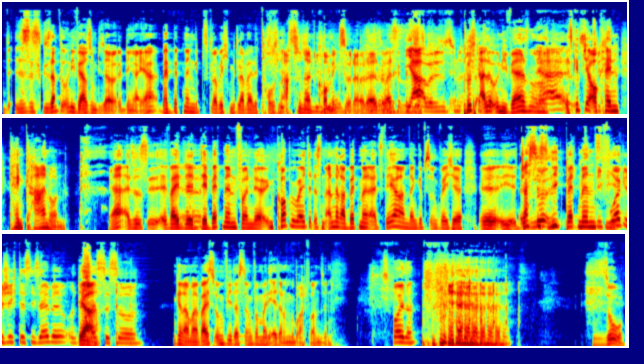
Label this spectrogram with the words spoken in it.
Das ist das gesamte Universum dieser Dinger, ja? Bei Batman gibt es, glaube ich, mittlerweile 1800 Comics oder, oder so, weißt du? Ja, aber das ist Plus alle Universen. Ja, es gibt ja auch ist kein, kein Kanon. Ja, also es, äh, weil der, der Batman von der Incorporated ist ein anderer Batman als der und dann gibt es irgendwelche äh, Justice nur League Batmans. Die Vorgeschichte ist dieselbe und Ja. der Rest ist so genau, man weiß irgendwie, dass irgendwann mal die Eltern umgebracht worden sind. Spoiler. So.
